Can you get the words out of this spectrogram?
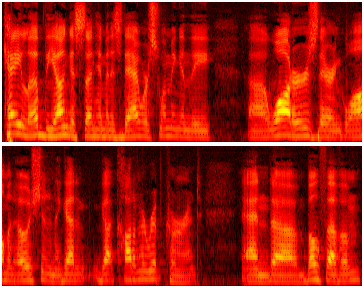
Caleb, the youngest son, him and his dad were swimming in the uh, waters there in Guam and ocean, and they got, got caught in a rip current. And uh, both of them,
